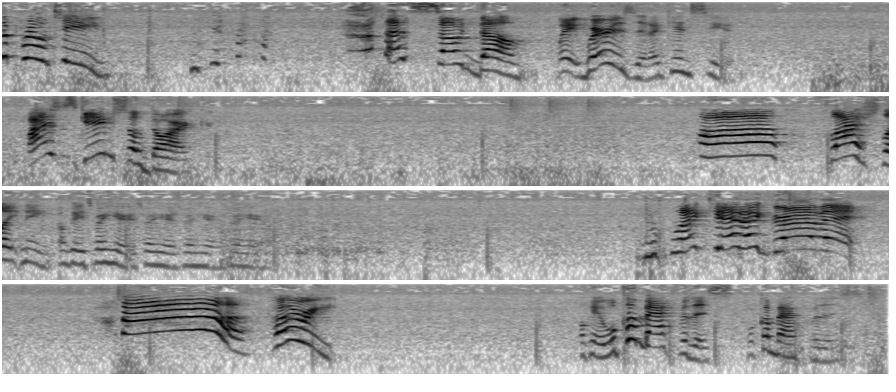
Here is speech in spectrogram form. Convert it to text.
the protein? That's so dumb. Wait, where is it? I can't see it. Why is this game so dark? Ah! Flash lightning. Okay, it's right here. It's right here. It's right here. It's right here. Why can't I grab it? Ah! Hurry! Okay, we'll come back for this. We'll come back for this.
